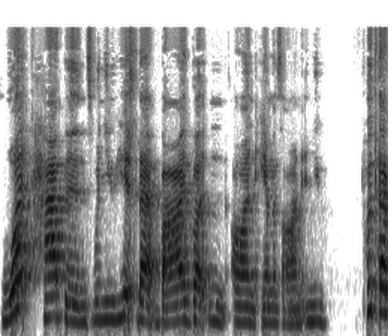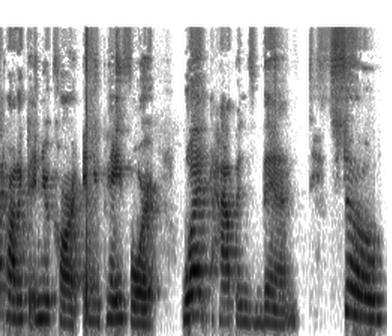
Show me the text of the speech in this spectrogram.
what happens when you hit that buy button on Amazon and you put that product in your cart and you pay for it, what happens then? So,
